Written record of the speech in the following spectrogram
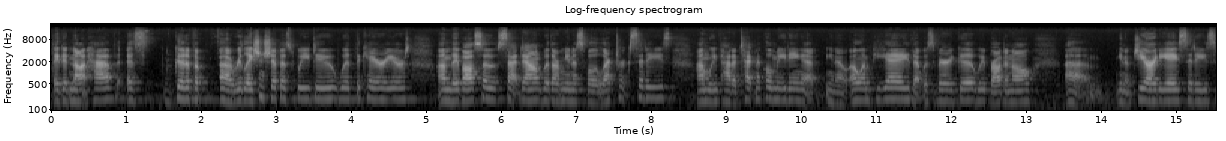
they did not have as good of a uh, relationship as we do with the carriers. Um, they've also sat down with our municipal electric cities. Um, we've had a technical meeting at you know OMPA that was very good. We brought in all um, you know GRDA cities,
